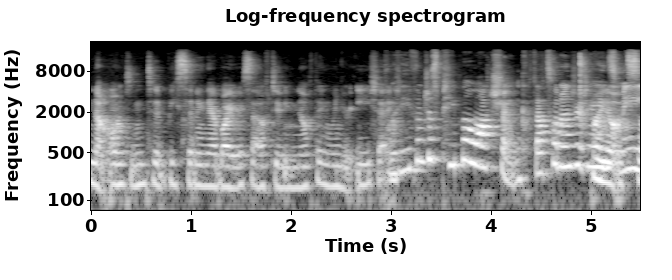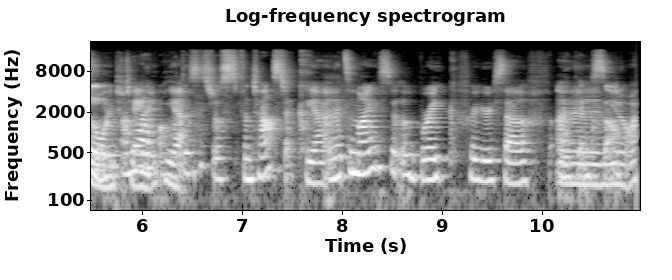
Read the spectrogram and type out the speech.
not wanting to be sitting there by yourself doing nothing when you're eating. But even just people watching, that's what entertains I know, it's me. so I'm entertaining, like, oh, yeah. this is just fantastic. Yeah, and it's a nice little break for yourself. I think so. you know, I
